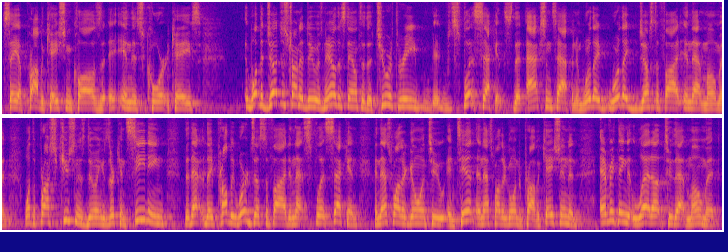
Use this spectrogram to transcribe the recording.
say, a provocation clause in this court case, what the judge is trying to do is narrow this down to the two or three split seconds that actions happen and were they were they justified in that moment? What the prosecution is doing is they're conceding that, that they probably were justified in that split second and that's why they're going to intent and that's why they're going to provocation and everything that led up to that moment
